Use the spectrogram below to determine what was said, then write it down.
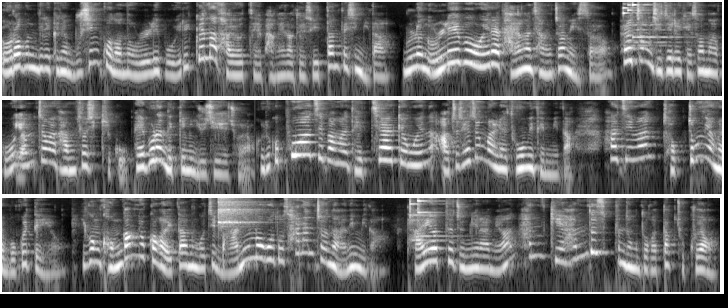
여러분들이 그냥 무심코 넣는 올리브 오일이 꽤나 다이어트에 방해가 될 수 있다는 뜻입니다. 물론 올리브 오일에 다양한 장점이 있어요. 혈중 지지를 개선하고 염증을 감소시키고 배부른 느낌을 유지해줘요. 그리고 포화 지방을 대체할 경우에는 아주 체중 관리에 도움이 됩니다. 하지만 적정량을 먹을 때예요. 이건 건강 효과가 있다는 거지 많이 먹어도 살 안 쪄는 아닙니다. 다이어트 중이라면 한 끼에 한두 스푼 정도가 딱 좋고요.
